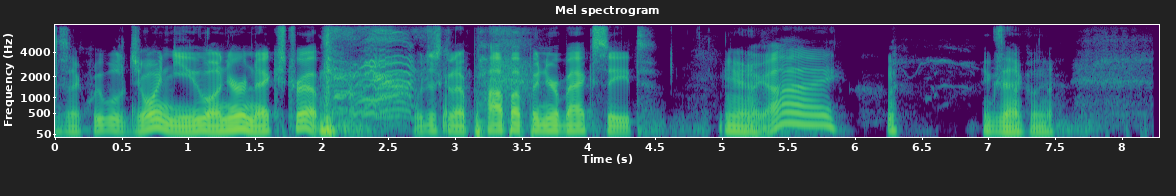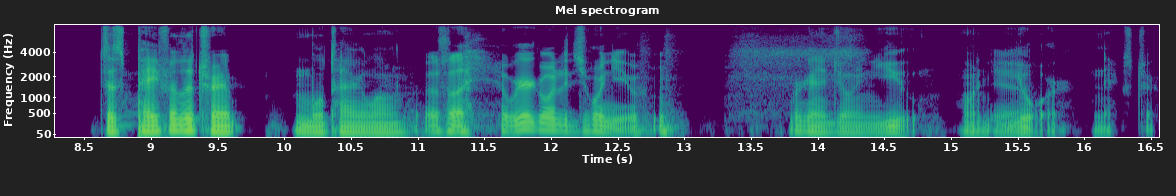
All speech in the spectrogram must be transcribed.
He's like, we will join you on your next trip. We're just gonna pop up in your back seat. Yeah, Like, hi. exactly. Just pay for the trip and we'll tag along. It's like, we're going to join you. We're going to join you on Yeah. your next trip.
